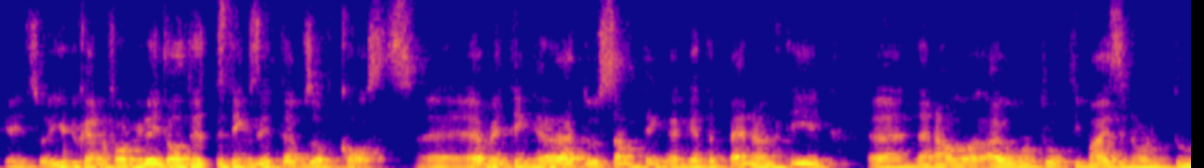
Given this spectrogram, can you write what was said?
Okay, so you can formulate all these things in terms of costs. Uh, everything I do something, I get a penalty, and then I, I want to optimize in order to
